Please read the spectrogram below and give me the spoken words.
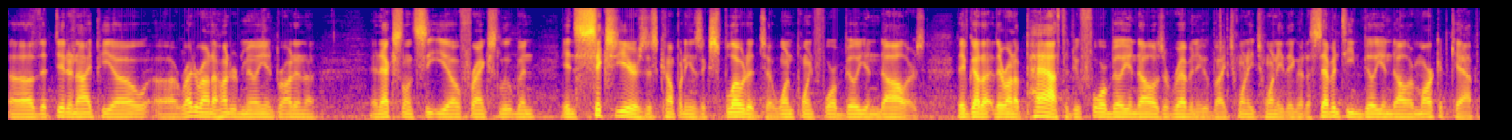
uh, that did an IPO uh, right around 100 million, brought in a, an excellent CEO, Frank Slootman. In six years, this company has exploded to 1.4 billion dollars. They've got a, they're on a path to do $4 billion of revenue by 2020. They've got a $17 billion market cap.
